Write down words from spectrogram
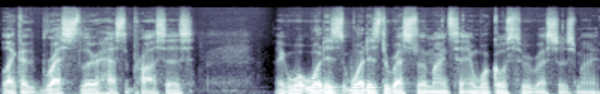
like a wrestler has to process like what what is what is the wrestler mindset and what goes through a wrestler's mind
